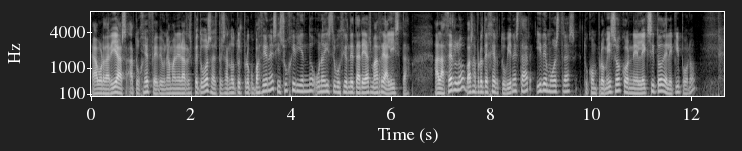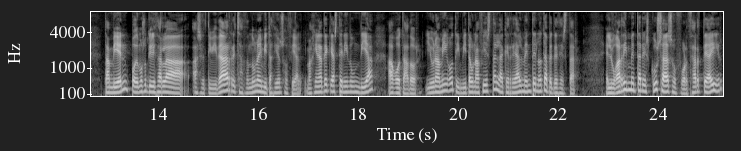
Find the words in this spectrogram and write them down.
Abordarías a tu jefe de una manera respetuosa expresando tus preocupaciones y sugiriendo una distribución de tareas más realista. Al hacerlo, vas a proteger tu bienestar y demuestras tu compromiso con el éxito del equipo, ¿no? También podemos utilizar la asertividad rechazando una invitación social. Imagínate que has tenido un día agotador y un amigo te invita a una fiesta en la que realmente no te apetece estar. En lugar de inventar excusas o forzarte a ir,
